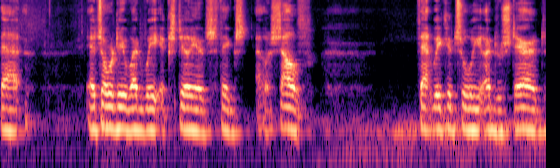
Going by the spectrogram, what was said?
that it's only when we experience things ourselves that we can truly understand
